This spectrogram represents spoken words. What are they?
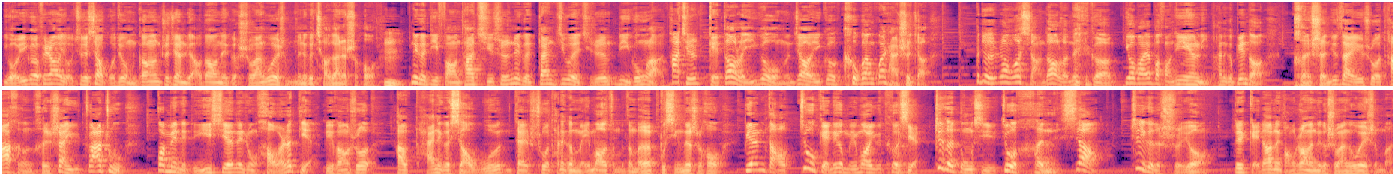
有一个非常有趣的效果，就我们刚刚之前聊到那个十万个为什么的那个桥段的时候，嗯，那个地方它其实那个单机位其实立功了，它其实给到了一个我们叫一个客观观察视角，它就让我想到了那个幺八幺八黄金眼里，它那个编导很神，就在于说他很很善于抓住画面里的一些那种好玩的点，比方说他拍那个小吴在说他那个眉毛怎么怎么不行的时候，编导就给那个眉毛一个特写，这个东西就很像这个的使用，就给到那床上的那个十万个为什么。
